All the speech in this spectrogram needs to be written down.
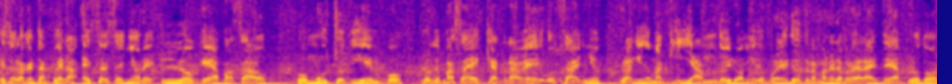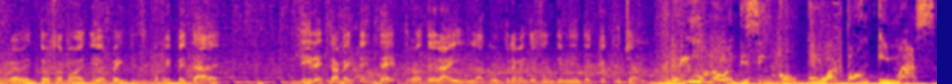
eso es lo que está espera, eso es, señores, lo que ha pasado por mucho tiempo. Lo que pasa es que a través de los años lo han ido maquillando y lo han ido poniendo de otra manera, pero ya la gente ya explotó, reventó, se hemos metido 25 mil verdades directamente dentro de la isla, con tremendo sentimiento. Hay que escucharlo. Ritmo 95, cuatón y más.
